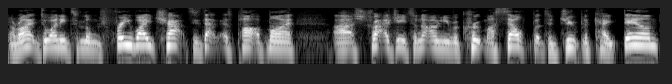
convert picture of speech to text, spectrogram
All right. Do I need to launch freeway chats? Is that as part of my uh, strategy to not only recruit myself, but to duplicate down?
